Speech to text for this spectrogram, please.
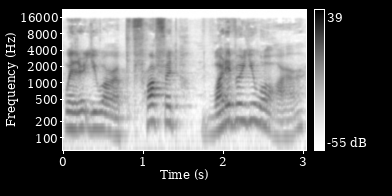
whether you are a prophet, whatever you are,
